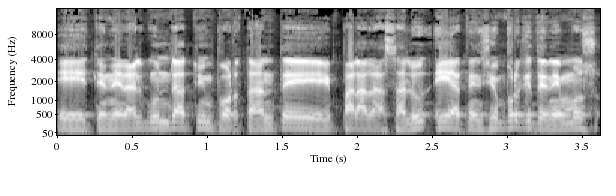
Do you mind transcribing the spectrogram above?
eh, tener algún dato importante para la salud. Y atención porque tenemos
